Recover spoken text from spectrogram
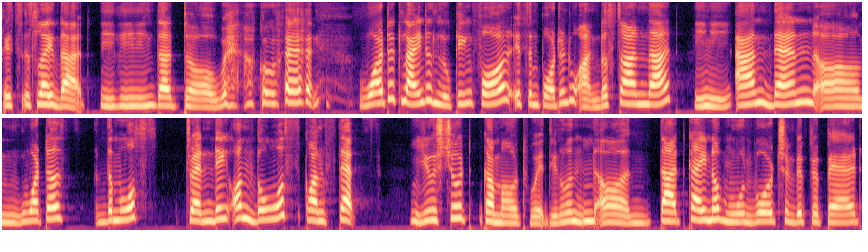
It's it's like that. Mm-hmm. That uh, where, where what a client is looking for, it's important to understand that, Mm-hmm. and then um, what is the most trending on those concepts you should come out with you know uh, that kind of mood board should be prepared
